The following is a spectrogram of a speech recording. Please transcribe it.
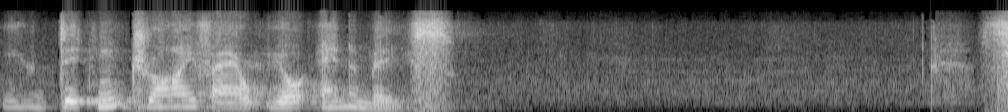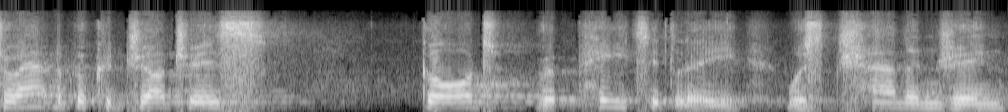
You didn't drive out your enemies. Throughout the book of Judges, God repeatedly was challenging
